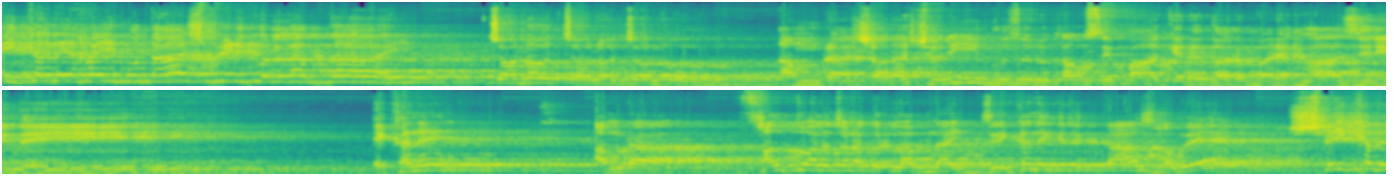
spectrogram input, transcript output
এইখানে হাই হুতাশ, ভিড় করলাম নাই। চলো চলো চলো, আমরা সরাসরি হুজুর কাউসে পাকের দরবারে হাজিরি দেই। এখানে আমরা ফালতু আলোচনা করে লাভ নাই। যেখানে গেলে কাজ হবে, সেইখানে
